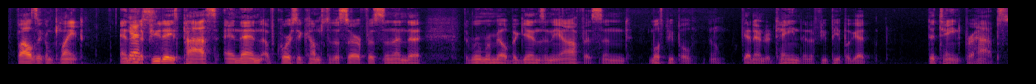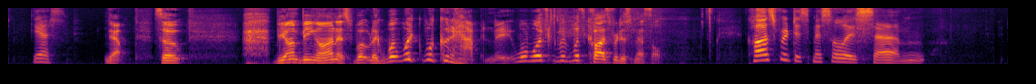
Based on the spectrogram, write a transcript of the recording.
files a complaint, and then a few days pass, and then of course it comes to the surface, and then the the rumor mill begins in the office, and most people you know, get entertained, and a few people get detained, perhaps. Yes. Yeah. So beyond being honest, what like what what, what could happen? What, what's what's cause for dismissal? Cause for dismissal is um,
